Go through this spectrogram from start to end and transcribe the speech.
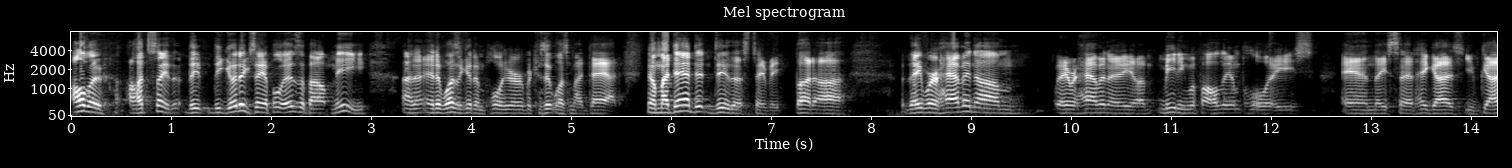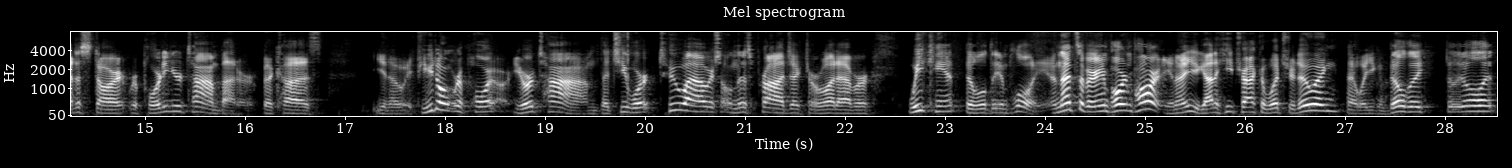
Although I'd say the, the good example is about me, and, and it was a good employer because it was my dad. Now, my dad didn't do this to me, but uh, they were having um, they were having a, a meeting with all the employees, and they said, "Hey guys, you've got to start reporting your time better because." You know, if you don't report your time that you worked two hours on this project or whatever, we can't build the employee. And that's a very important part. You know, you got to keep track of what you're doing. That way you can build it, build it,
